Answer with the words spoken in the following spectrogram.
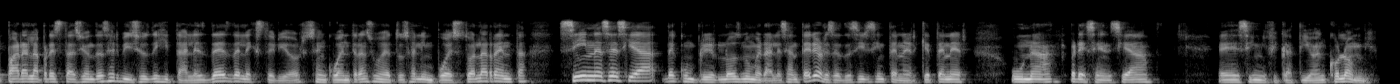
para la prestación de servicios digitales desde el exterior se encuentran sujetos al impuesto a la renta sin necesidad de cumplir los numerales anteriores, es decir, sin tener que tener una presencia eh, significativa en Colombia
